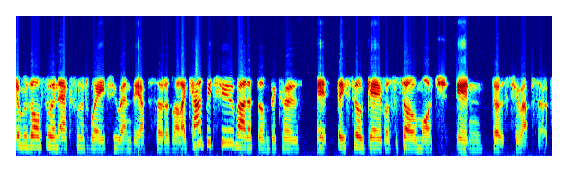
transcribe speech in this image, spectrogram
it was also an excellent way to end the episode as well. I can't be too mad at them because it they still gave us so much in those two episodes.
